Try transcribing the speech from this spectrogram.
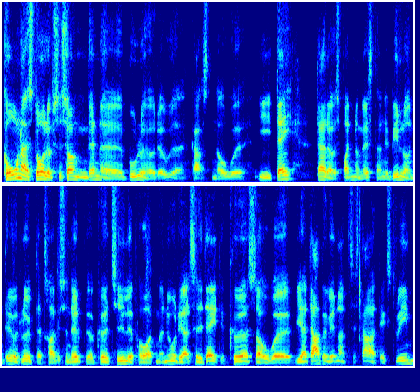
Corona storløbssæsonen, den er bulle derude af, Carsten, og øh, i dag, der er der jo sprintermesteren i Billund. Det er jo et løb, der traditionelt bliver kørt tidligere på året, men nu er det altså i dag, det kører, så øh, vi har derbe vinder til start Extreme.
